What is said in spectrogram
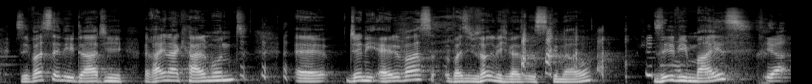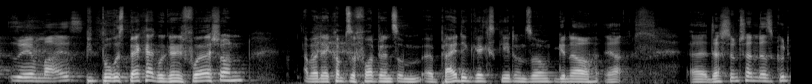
Sebastian Idati, Rainer Kalmund, äh, Jenny Elvers, weiß ich bis heute nicht, wer es ist, genau. Silvi Mais, Ja, sehr mais. Boris Becker, gut, kenn ich vorher schon. Aber der kommt sofort, wenn es um äh, Pleite-Gags geht und so. Genau, ja. Äh, das stimmt schon, das ist gut.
